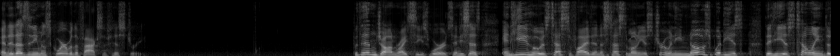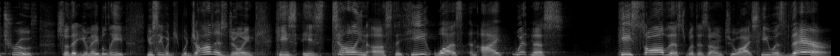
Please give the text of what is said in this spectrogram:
And it doesn't even square with the facts of history. But then John writes these words, and he says, And he who has testified and his testimony is true, and he knows what he is that he is telling the truth, so that you may believe. You see, what, what John is doing, he's, he's telling us that he was an eyewitness. He saw this with his own two eyes. He was there.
